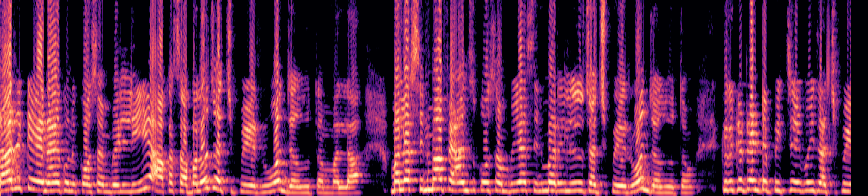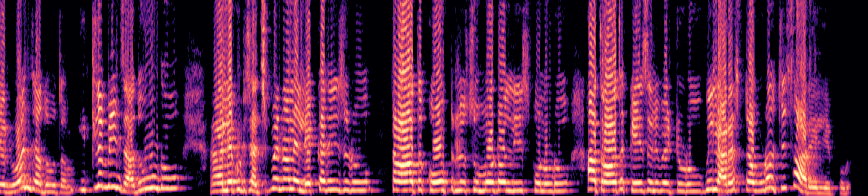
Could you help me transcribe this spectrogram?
రాజకీయ నాయకుని కోసం వెళ్ళి ఆ సభలో చచ్చి చచ్చిపోయారు అని చదువుతాం మళ్ళా. మళ్ళీ సినిమా ఫ్యాన్స్ కోసం పోయి ఆ సినిమా రిలీజ్ చచ్చిపోయారు అని చదువుతాం. క్రికెట్ అంటే పిచ్చి అయిపోయి చచ్చిపోయారు అని చదువుతాం. ఇట్లా మేము చదువుడు. లేకుంటే చచ్చిపోయిన వాళ్ళ లెక్క తీసుడు. తర్వాత కోర్టులు సుమోటోలు తీసుకొనుడు. ఆ తర్వాత కేసులు పెట్టుడు. వీళ్ళు అరెస్ట్ అవ్వడు వచ్చి సారీ చెప్పుడు.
